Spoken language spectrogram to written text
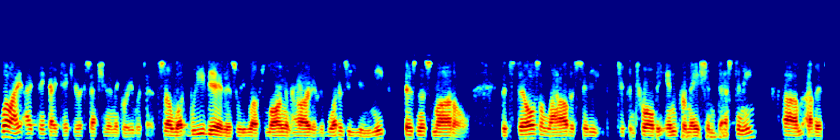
Well, I, I think I take your exception and agree with it. So what we did is we looked long and hard at what is a unique business model that still allow the city to control the information destiny um, of its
